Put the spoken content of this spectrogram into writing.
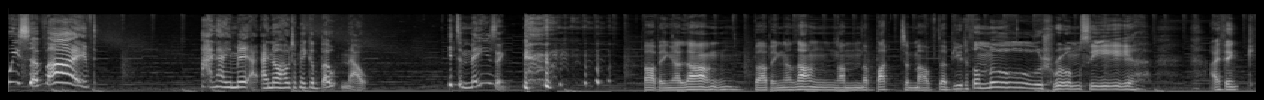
We survived. And I, may, I know how to make a boat now. It's amazing. Bobbing along, bobbing along on the bottom of the beautiful mushroom sea. I think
